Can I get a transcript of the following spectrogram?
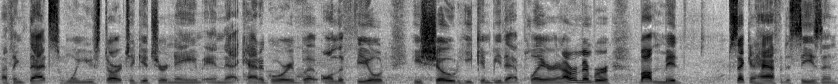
I think that's when you start to get your name in that category. But on the field, he showed he can be that player. And I remember about mid second half of the season,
